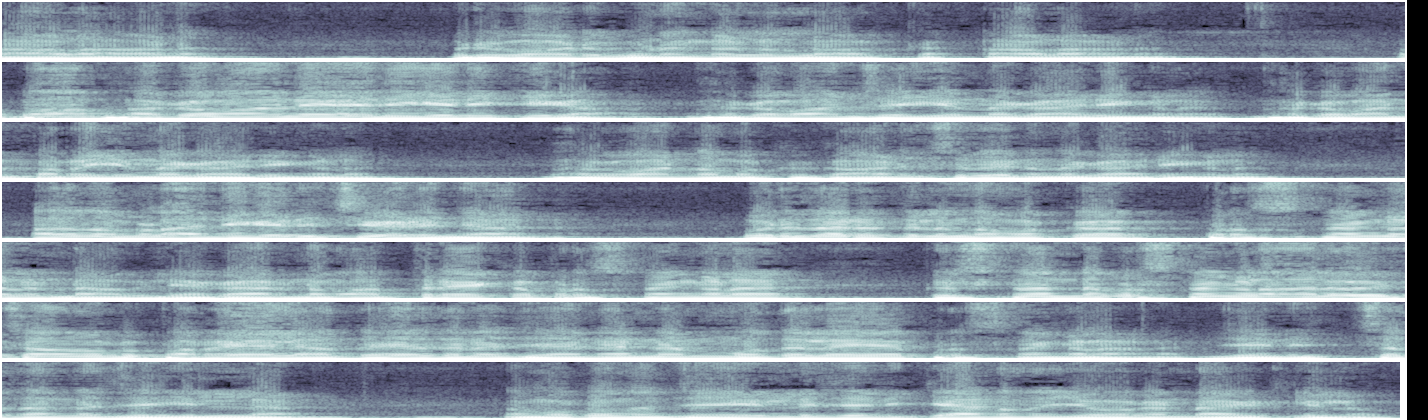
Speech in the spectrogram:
ആളാണ്. ഒരുപാട് ഗുണങ്ങളുള്ള ആൾക്കാർ ആളാണ്. അപ്പൊ ആ ഭഗവാനെ അനുകരിക്കുക ഭഗവാൻ ചെയ്യുന്ന കാര്യങ്ങൾ ഭഗവാൻ പറയുന്ന കാര്യങ്ങൾ ഭഗവാൻ നമുക്ക് കാണിച്ചു തരുന്ന കാര്യങ്ങൾ അത് നമ്മൾ അനുകരിച്ചു കഴിഞ്ഞാൽ ഒരു തരത്തിലും നമുക്ക് പ്രശ്നങ്ങൾ ഉണ്ടാവില്ല. കാരണം അത്രയൊക്കെ പ്രശ്നങ്ങൾ കൃഷ്ണന്റെ പ്രശ്നങ്ങൾ ആലോചിച്ചാൽ നമുക്ക് പറയാല്ല അദ്ദേഹത്തിന് ജനനം മുതലേ പ്രശ്നങ്ങളാണ്. ജനിച്ച തന്നെ ജയിലിലാണ്. നമുക്കൊന്നും ജയിലിൽ ജനിക്കാനൊന്നും യോഗം ഉണ്ടായിട്ടില്ലല്ലോ.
